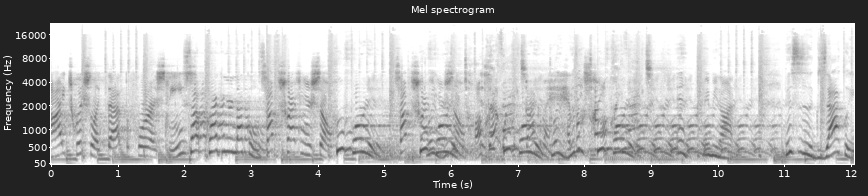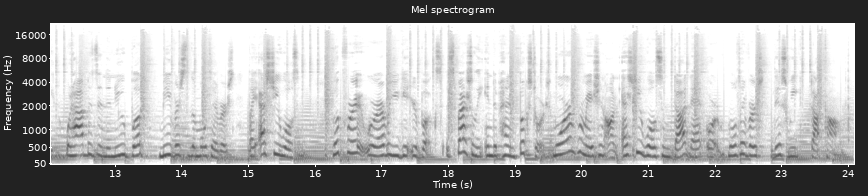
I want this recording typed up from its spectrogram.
eye twitch like that before I sneeze? Stop cracking your knuckles. Stop scratching yourself. Who farted? Stop scratching farted? yourself. Is that Who what inside farted? my Do I head really looks Who like? farted? Eh, maybe not. This is exactly what happens in the new book, Me vs. the Multiverse, by S.G. Wilson. Look for it wherever you get your books, especially independent bookstores. More information on sgwilson.net or multiversethisweek.com.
